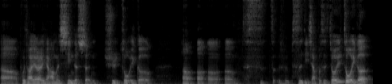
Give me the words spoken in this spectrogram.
呃葡萄牙人让他们信的神去做一个呃呃呃呃私私底下不是做做一个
